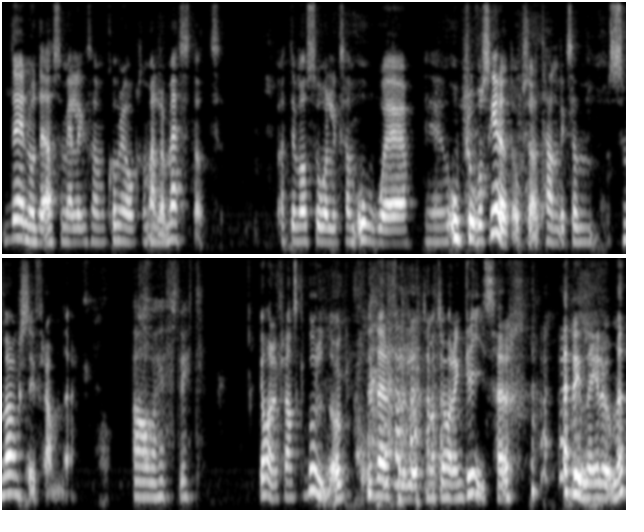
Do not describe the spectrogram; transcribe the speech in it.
det är nog det som jag liksom kommer ihåg som allra mest att, att det var så liksom o, eh, oprovocerat också att han liksom smög sig fram där. Ja, vad häftigt. Jag har en fransk bulldog. Det är därför det låter som att jag har en gris här, här inne i rummet.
